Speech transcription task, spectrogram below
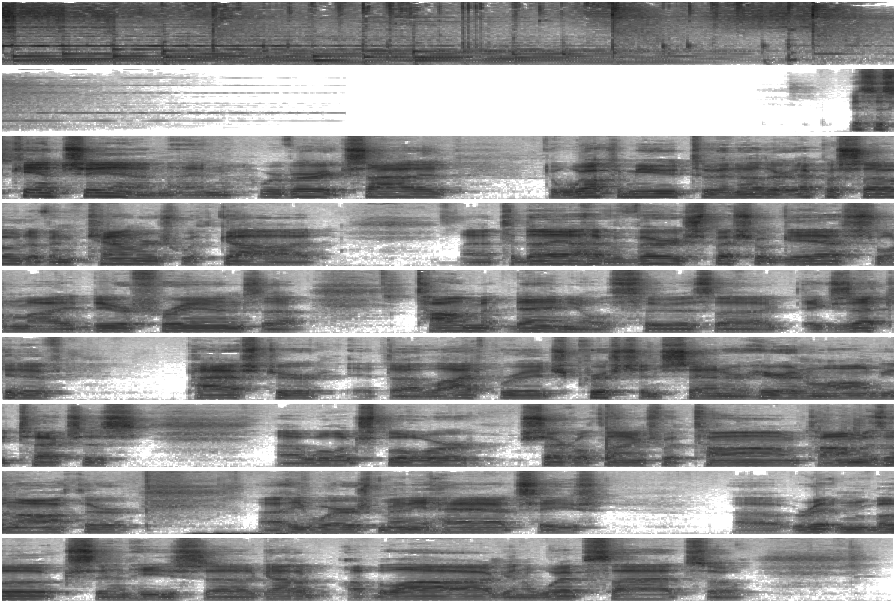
This is Ken Chinn, and we're very excited to welcome you to another episode of Encounters with God. Uh, today I have a very special guest, one of my dear friends, uh, Tom McDaniels, who is uh, executive pastor at the LifeBridge Christian Center here in Longview, Texas. Uh, we'll explore several things with Tom. Tom is an author. Uh, he wears many hats. He's uh, written books, and he's uh, got a, a, blog and a website. So,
